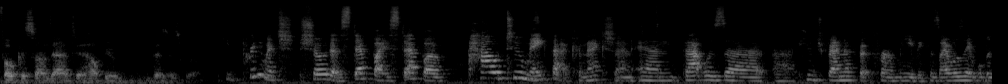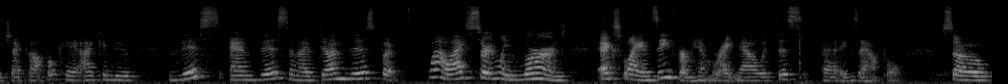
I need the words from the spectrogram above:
focus on that to help your business grow. He pretty much showed us step by step of how to make that connection and that was a, a huge benefit for me because i was able to check off okay i can do this and this and i've done this but wow i certainly learned x y and z from him right now with this uh, example. So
